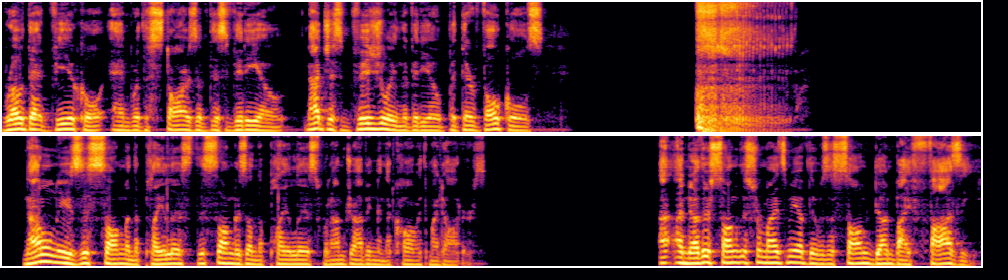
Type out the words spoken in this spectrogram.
rode that vehicle and were the stars of this video, not just visually in the video, but their vocals. Not only is this song on the playlist, this song is on the playlist when I'm driving in the car with my daughters. another song this reminds me of, there was a song done by Fozzy.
